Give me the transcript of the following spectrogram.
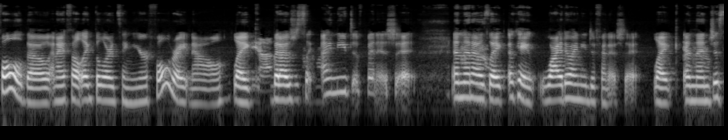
full though and I felt like the Lord saying you're full right now like Yeah. but I was just like. I need to finish it and then I was like okay why do I need to finish it like and then Mhm. just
